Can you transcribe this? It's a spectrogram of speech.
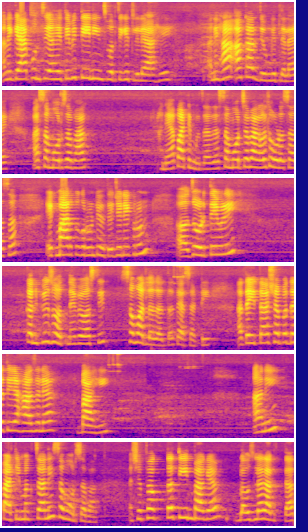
आणि गॅप उंची आहे ती मी तीन इंचवरती घेतलेली आहे. आणि हा आकार देऊन घेतलेला आहे. हा समोरचा भाग आणि हा पाठीमागचा. समोरच्या भागाला थोडंसं असं एक मार्क करून ठेवते जेणेकरून जोडतेवेळी कन्फ्यूज होत नाही व्यवस्थित समजलं जातं त्यासाठी. आता इथं अशा पद्धतीने हा झाल्या बाही आणि पाठीमागचा आणि समोरचा भाग. असे फक्त तीन भाग या ब्लाऊजला लागतात.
